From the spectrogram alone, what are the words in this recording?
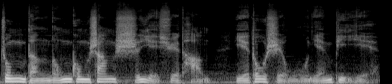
中等农工商实业学堂，也都是五年毕业；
